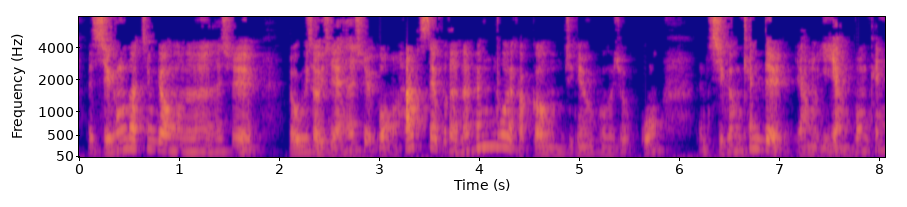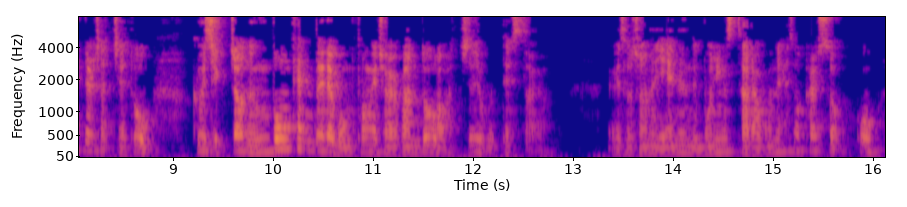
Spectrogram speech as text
근데 지금 같은 경우는 사실 여기서 이제 사실 어, 하락세보다는 횡보에 가까운 움직임을 보여줬고 지금 candle 양, 이 양봉 candle 자체도 그 직전 음봉 candle의 몸통의 절반도 맞지 못했어요. 그래서 저는 얘는 morning star라고는 해석할 수 없고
